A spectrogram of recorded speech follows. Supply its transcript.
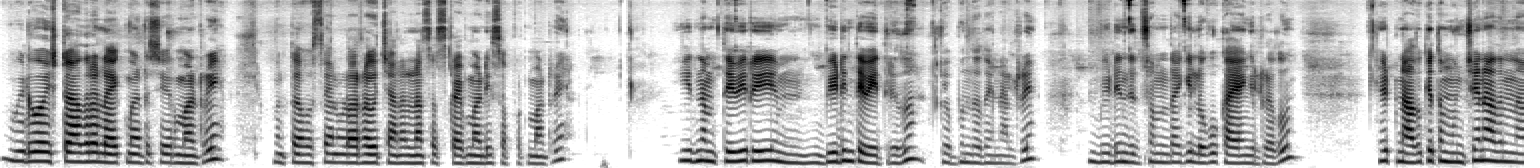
ವಿಡಿಯೋ ಇಷ್ಟ ಆದ್ರೆ ಲೈಕ್ ಮಾಡಿರಿ ಶೇರ್ ಮಾಡಿರಿ. ಮತ್ತು ಹೊಸ ನೋಡೋರು ಚಾನಲ್ನ ಸಬ್ಸ್ಕ್ರೈಬ್ ಮಾಡಿ ಸಪೋರ್ಟ್ ಮಾಡಿರಿ. ಇದು ನಮ್ಮ ತೆವಿ ರೀ ಬೀಡಿನ ತೆವಿ ಐತ್ರಿ ಇದು. ಕಬ್ಬಂದು ಅದೇನಲ್ರಿ ಬೀಡಿಂದ ಇದು ಸಂಬಂಧಾಗಿ ಲಘು ಕಾಯಂಗಿಲ್ಲ ರೀ ಅದು. ಹಿಟ್ಟು ನಾದಕ್ಕಿಂತ ಮುಂಚೆನೇ ಅದನ್ನು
